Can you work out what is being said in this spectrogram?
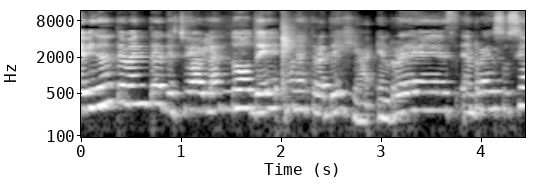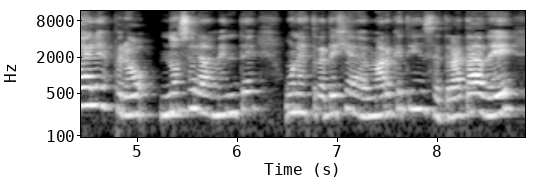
Evidentemente te estoy hablando de una estrategia en redes, en redes sociales, pero no solamente una estrategia de marketing, se trata de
